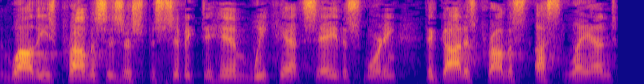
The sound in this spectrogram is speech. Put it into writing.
And while these promises are specific to him, we can't say this morning that God has promised us land.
